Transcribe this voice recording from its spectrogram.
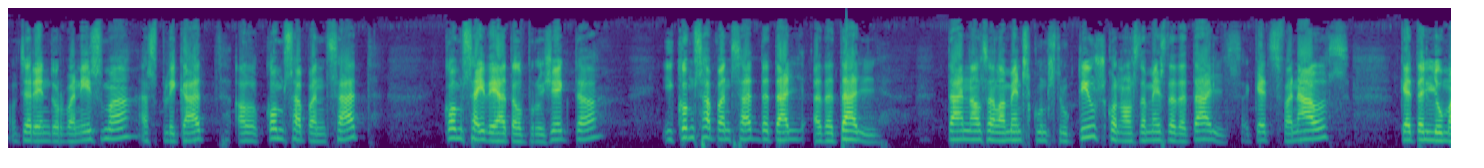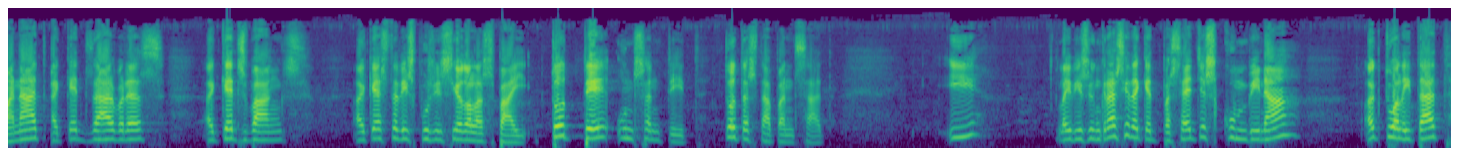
el gerent d'urbanisme ha explicat el, com s'ha pensat, com s'ha ideat el projecte i com s'ha pensat detall a detall, tant els elements constructius com els de més de detalls, aquests fanals, aquest enllumenat, aquests arbres, aquests bancs, aquesta disposició de l'espai. Tot té un sentit, tot està pensat. I la idiosincràsia d'aquest passeig és combinar actualitat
